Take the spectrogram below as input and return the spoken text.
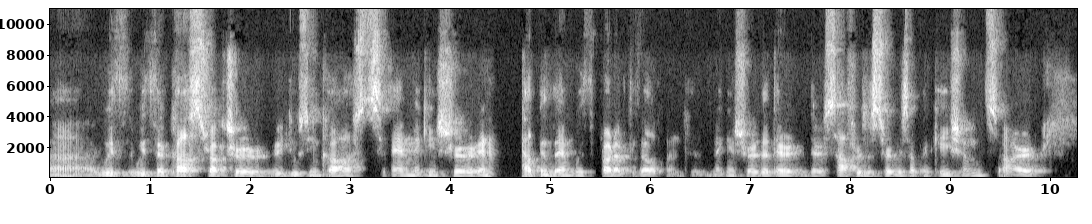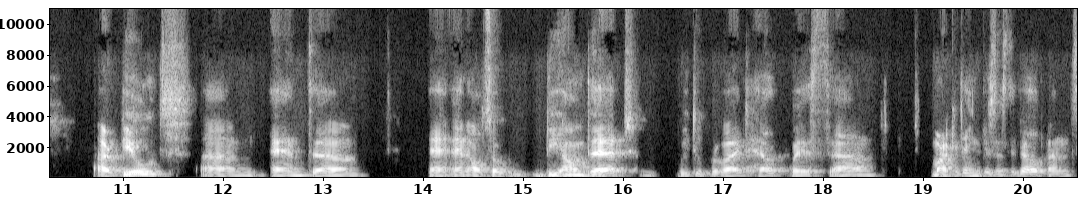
uh, with with the cost structure, reducing costs, and making sure and helping them with product development, making sure that their their software as a service applications are are built um, and, um, and, also beyond that, we do provide help with um, marketing, business development,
